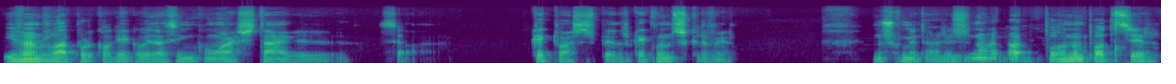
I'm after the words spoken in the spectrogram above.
E vamos lá pôr qualquer coisa assim com hashtag, sei lá. O que é que tu achas, Pedro? O que é que vamos escrever? Nos comentários. Não, ah, pô, não pode ser.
